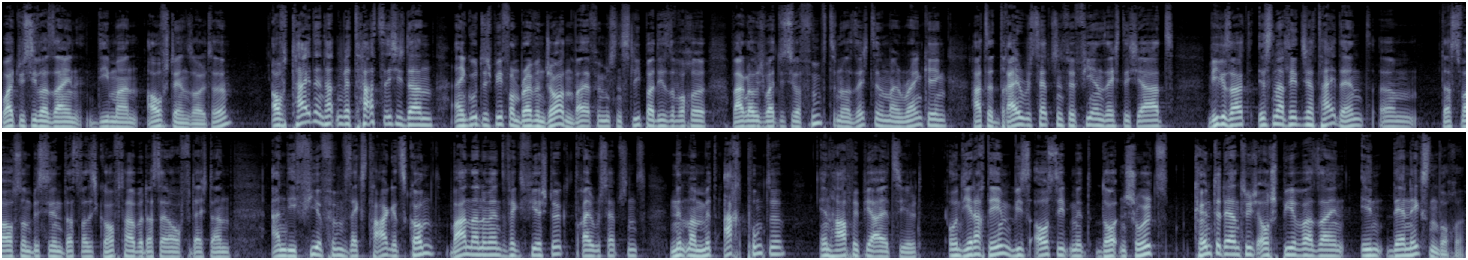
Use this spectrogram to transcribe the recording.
Wide Receiver sein, die man aufstellen sollte. Auf Titan hatten wir tatsächlich dann ein gutes Spiel von Brevin Jordan, war ja für mich ein Sleeper diese Woche, war glaube ich Wide Receiver 15 oder 16 in meinem Ranking, hatte drei Receptions für 64 Yards, wie gesagt, ist ein athletischer Tight End. Ähm, das war auch so ein bisschen das, was ich gehofft habe, dass er auch vielleicht dann an die 4, 5, 6 Targets kommt. Waren dann im Endeffekt vier Stück, drei Receptions. Nimmt man mit, acht Punkte in Half PPI erzielt. Und je nachdem, wie es aussieht mit Dalton Schulz, könnte der natürlich auch spielbar sein in der nächsten Woche.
